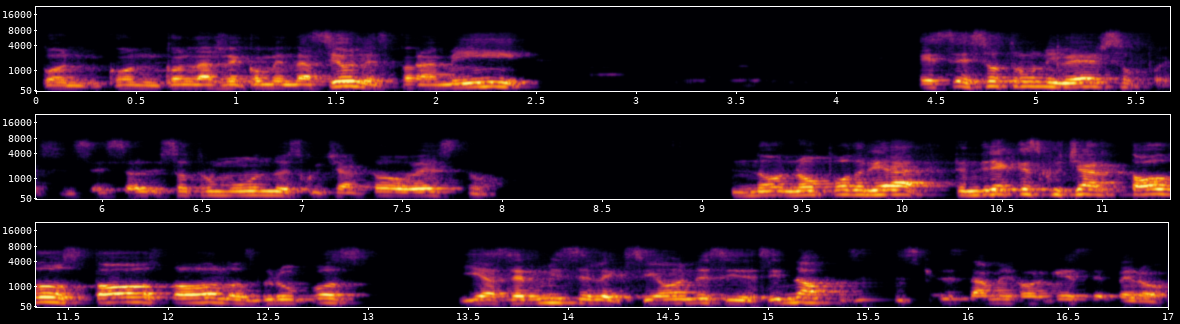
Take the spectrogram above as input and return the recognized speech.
con, con, con, las recomendaciones. Para mí es, es otro universo, pues, es, es, otro mundo escuchar todo esto. No, no podría, tendría que escuchar todos, todos, todos los grupos y hacer mis selecciones y decir, no, pues es que está mejor que este, pero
